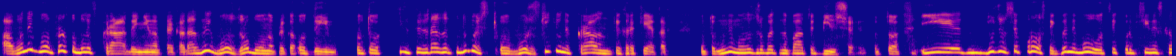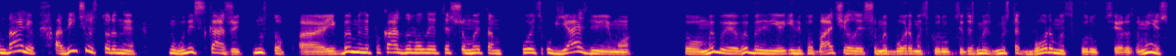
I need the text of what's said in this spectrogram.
А вони було просто були вкрадені, наприклад. А з них було зроблено, наприклад, один. Тобто, ти, ти зразу подумаєш, о боже, скільки вони вкрали на тих ракетах? Тобто вони могли зробити набагато більше. Тобто, і дуже все просто, якби не було цих корупційних скандалів. А з іншої сторони, ну вони ж скажуть: ну стоп, а якби ми не показували те, що ми там когось ув'язнюємо то ми би ви б і не побачили, що ми боремося з корупцією. Тож ми ж ми ж так боремося з корупцією, розумієш?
